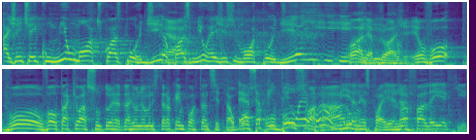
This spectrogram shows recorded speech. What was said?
A gente aí com mil mortos quase por dia, É. quase mil registros de morte por dia e... e- Olha, e- Jorge, eu vou, vou voltar aqui ao assunto da reunião ministerial que é importante citar. O, É, até porque tem uma economia nesse país, eu né? Já falei aqui.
